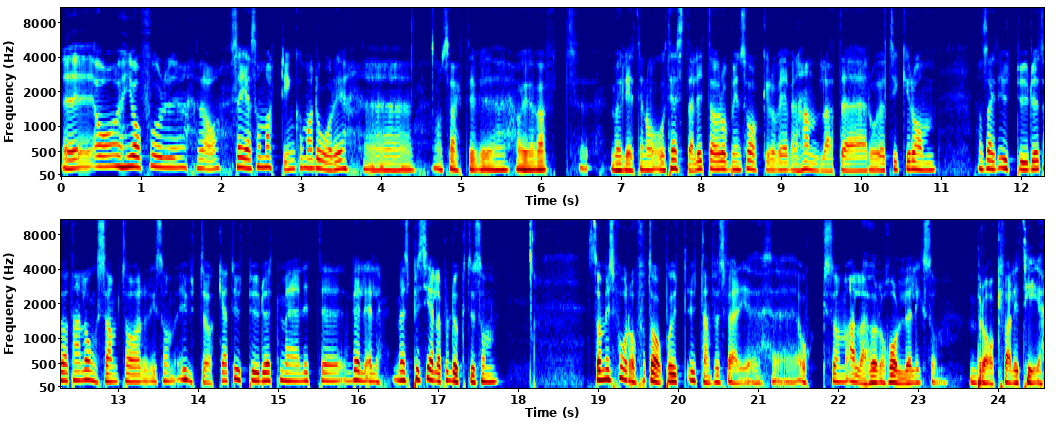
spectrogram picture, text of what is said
Eh, ja, jag får eh, ja, säga som Martin Commodore. Eh, som sagt, vi har ju haft möjligheten att, att, testa lite av Robins saker och vi har även handlat där och jag tycker om som sagt utbudet och att han långsamt har liksom utökat utbudet med lite eller med speciella produkter som som är svåra att få tag på ut, utanför Sverige eh, och som alla håller liksom bra kvalitet.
